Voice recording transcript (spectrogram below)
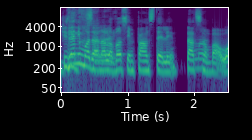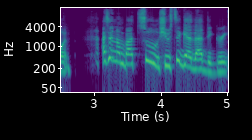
She's Big earning more than all of us in pound sterling. That's number one. I said number two, she will still get that degree.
